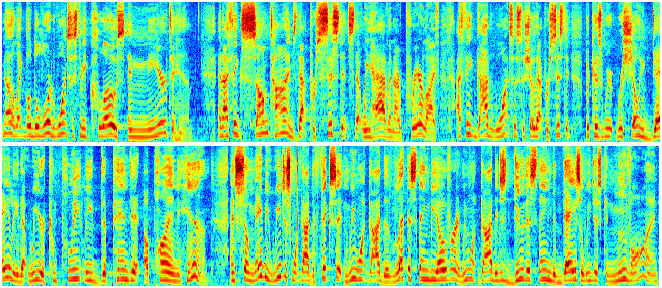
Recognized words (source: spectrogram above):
No, like the, the Lord wants us to be close and near to Him. And I think sometimes that persistence that we have in our prayer life, I think God wants us to show that persistent because we're, we're showing daily that we are completely dependent upon Him. And so maybe we just want God to fix it and we want God to let this thing be over and we want God to just do this thing today so we just can move on.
